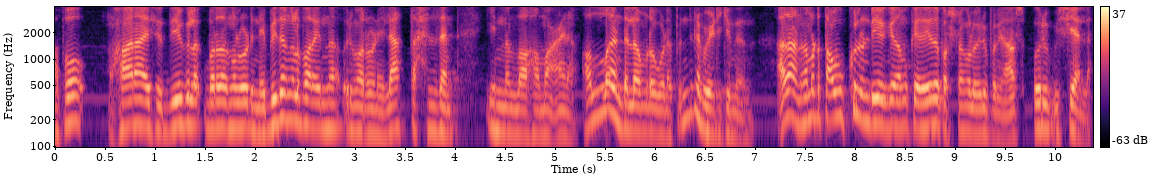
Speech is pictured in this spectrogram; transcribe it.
അപ്പോൾ മഹാനായ സിദ്ദീഖുൽ അക്ബർ തങ്ങളോട് നബി തങ്ങൾ പറയുന്ന ഒരു മറുപടി ലാ തഹ്സൻ ഇന്നല്ലാഹ മഅന. അള്ളാഹ് ഉണ്ടല്ലോ നമ്മുടെ കൂടെ എന്തിനാ പേടിക്കുന്നതെന്ന്? അതാണ് നമ്മുടെ തവക്കുലുണ്ടെങ്കിൽ നമുക്ക് ഏത് പ്രശ്നങ്ങളും ഒരു പ്രയാസം ഒരു വിഷയമല്ല.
